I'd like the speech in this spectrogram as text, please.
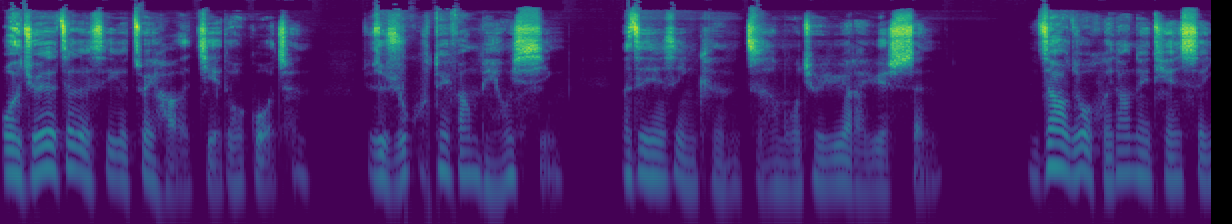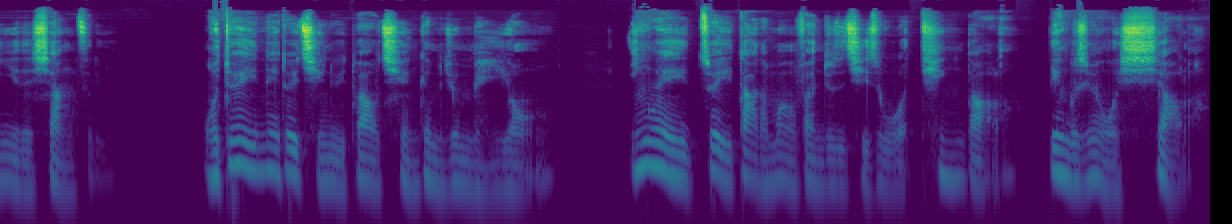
我觉得这个是一个最好的解脱过程，就是如果对方没有醒。那这件事情可能折磨就越来越深。你知道，如果回到那天深夜的巷子里，我对那对情侣道歉根本就没用，因为最大的冒犯就是，其实我听到了，并不是因为我笑了。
